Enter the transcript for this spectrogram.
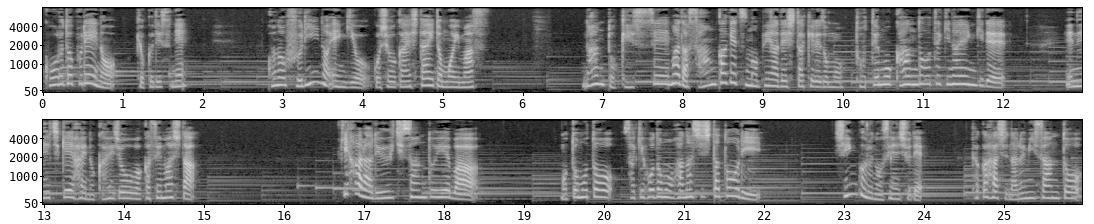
コールドプレイの曲ですね。このフリーの演技をご紹介したいと思います。なんと結成まだ3ヶ月のペアでしたけれども、とても感動的な演技で NHK 杯の会場を沸かせました。木原隆一さんといえば、もともと先ほどもお話しした通り、シングルの選手で、高橋成美さんと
